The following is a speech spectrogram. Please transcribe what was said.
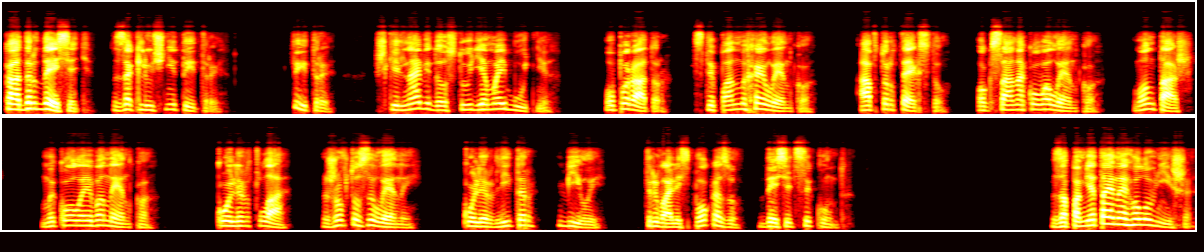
Кадр 10. Заключні титри. Титри. Шкільна відеостудія майбутнє. Оператор Степан Михайленко. Автор тексту Оксана Коваленко. Монтаж Микола Іваненко. Колір тла жовто-зелений. Колір літер білий. Тривалість показу 10 секунд. Запам'ятай найголовніше:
